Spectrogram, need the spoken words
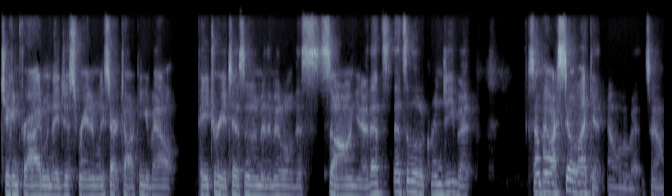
chicken fried when they just randomly start talking about patriotism in the middle of this song. You know, that's that's a little cringy, but somehow I still like it a little bit. So,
